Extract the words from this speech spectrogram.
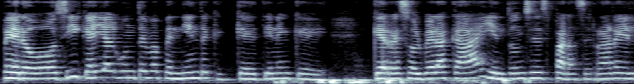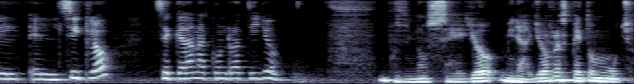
pero sí que hay algún tema pendiente que, que tienen que, que resolver acá y entonces para cerrar el, el ciclo se quedan acá un ratillo. Pues no sé, yo, mira, yo respeto mucho.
